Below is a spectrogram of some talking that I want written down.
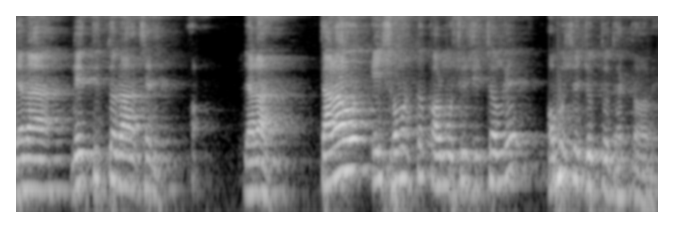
যারা নেতৃত্বরা আছেন, যারা তারাও এই সমস্ত কর্মসূচির সঙ্গে অবশ্যই যুক্ত থাকতে হবে।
